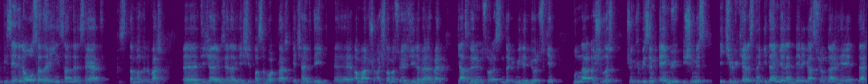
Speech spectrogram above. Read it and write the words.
vizeleri olsa dahi insanların seyahat kısıtlamaları var. E, ticari vizeler, yeşil pasaportlar geçerli değil. E, ama şu aşılama süreciyle beraber yaz dönemi sonrasında ümit ediyoruz ki bunlar aşılır. Çünkü bizim en büyük işimiz iki ülke arasında giden gelen delegasyonlar, heyetler,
